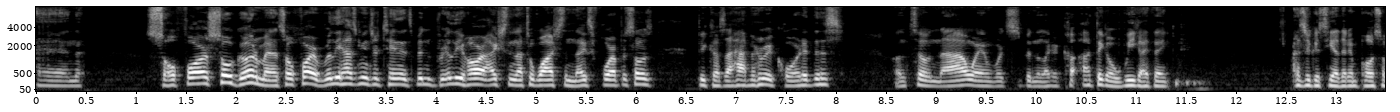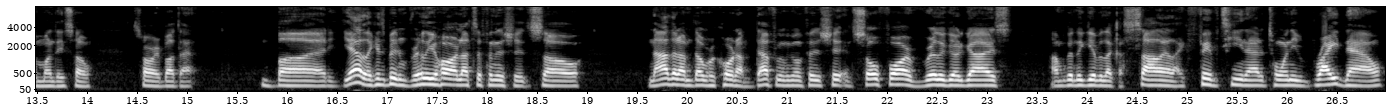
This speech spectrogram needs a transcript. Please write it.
And so far, so good, man. So far, it really has me entertained. It's been really hard actually not to watch the next four episodes because I haven't recorded this until now, and which has been like a, I think a week, I think. As you can see, I didn't post on Monday, so sorry about that. But yeah, like it's been really hard not to finish it. So now that I'm done recording, I'm definitely gonna finish it. And so far, really good, guys. I'm gonna give it like a solid like 15 out of 20 right now.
